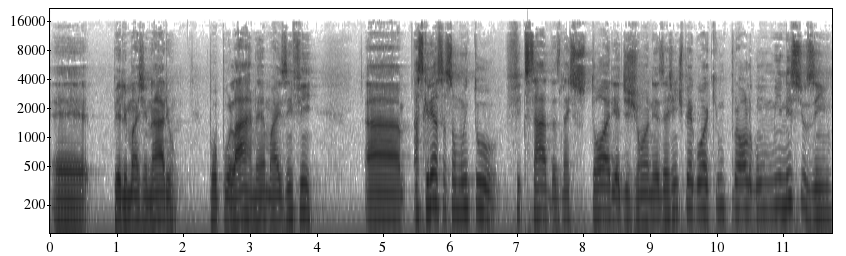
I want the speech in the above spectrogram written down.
é, pelo imaginário popular, né? Mas enfim, ah, as crianças são muito fixadas na história de Jonas. E a gente pegou aqui um prólogo, um iníciozinho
